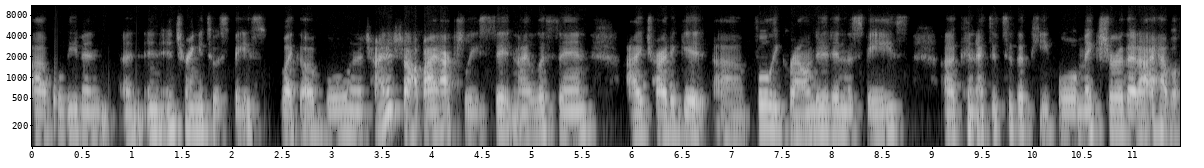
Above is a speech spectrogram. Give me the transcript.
uh, believe in, in, in entering into a space like a bull in a china shop. I actually sit and I listen. I try to get uh, fully grounded in the space, uh, connected to the people, make sure that I have a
